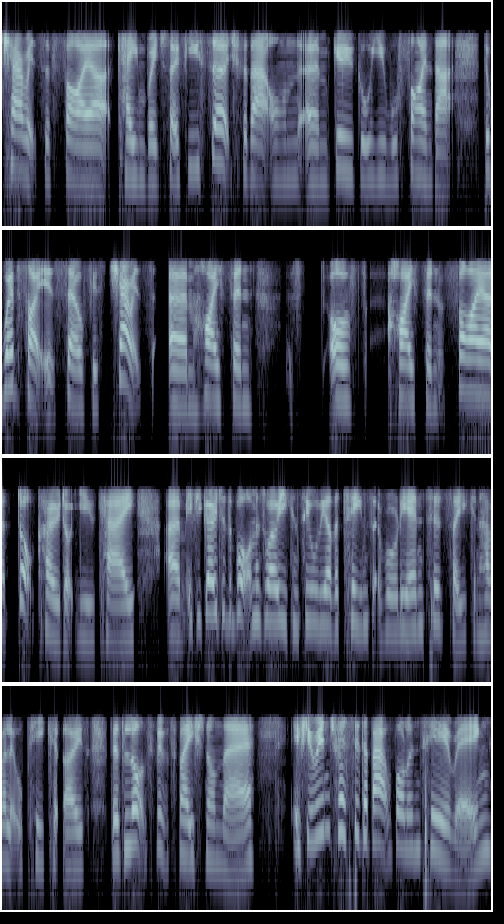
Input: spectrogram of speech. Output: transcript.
Chariots of Fire Cambridge. So if you search for that on um, Google, you will find that. The website itself is chariots um, hyphen of fire.co.uk. Um, if you go to the bottom as well, you can see all the other teams that have already entered, so you can have a little peek at those. There's lots of information on there. If you're interested about volunteering,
